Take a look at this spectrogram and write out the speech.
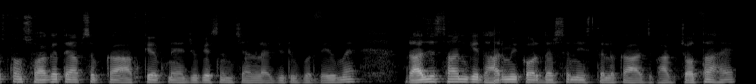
दोस्तों, स्वागत है आप सबका आपके अपने एजुकेशन चैनल एजुट्यूबर देव में। राजस्थान के धार्मिक और दर्शनीय स्थल का आज भाग चौथा है।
